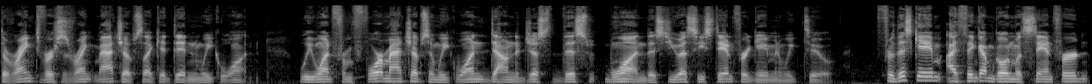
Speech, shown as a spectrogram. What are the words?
the ranked versus ranked matchups like it did in week one. We went from four matchups in week one down to just this one, this USC Stanford game in week two. For this game, I think I'm going with Stanford.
